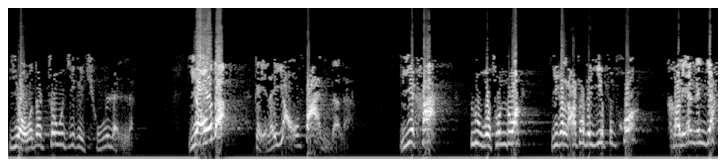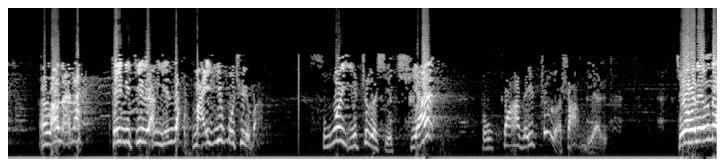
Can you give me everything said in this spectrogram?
有的周济给穷人了，有的给了要饭的了。一看路过村庄，一个老太太衣服破，可怜人家，老奶奶给你几两银子买衣服去吧。所以这些钱都花在这上边了。九龄的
